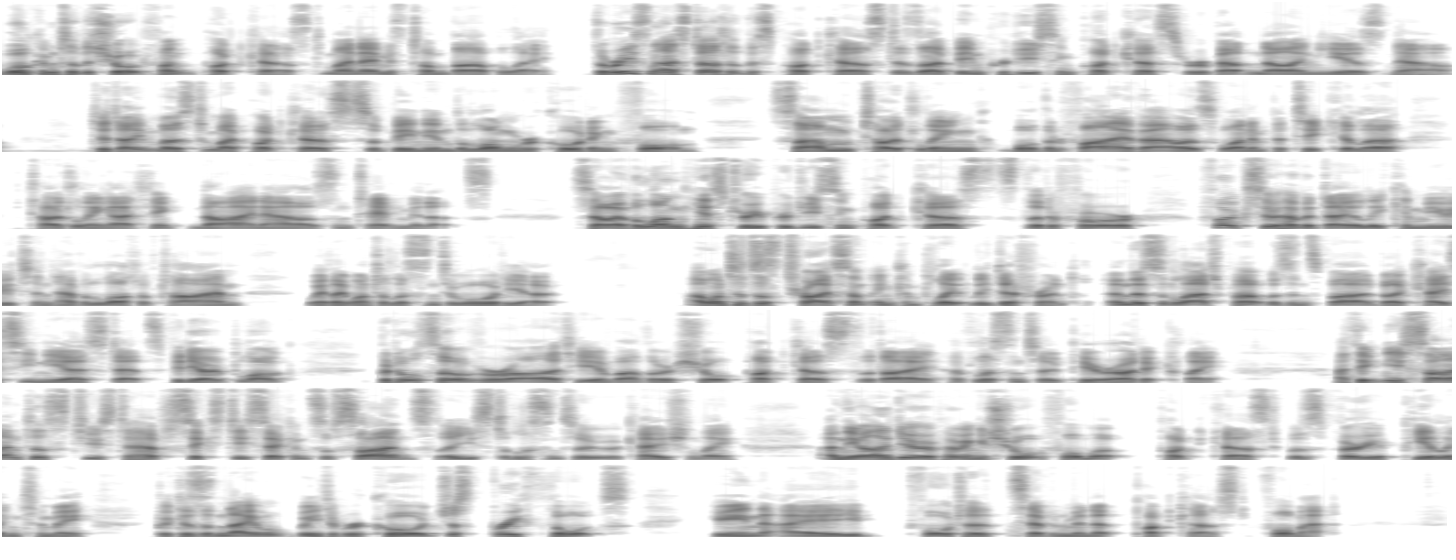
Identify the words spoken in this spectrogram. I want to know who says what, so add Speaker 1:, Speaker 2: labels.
Speaker 1: Welcome to the Short Funk Podcast. My name is Tom Barbalet. The reason I started this podcast is I've been producing podcasts for about nine years now. To date, most of my podcasts have been in the long recording form, some totaling more than five hours, one in particular totaling, I think, nine hours and ten minutes. So I have a long history producing podcasts that are for folks who have a daily commute and have a lot of time where they want to listen to audio. I wanted to try something completely different, and this in large part was inspired by Casey Neistat's video blog, but also a variety of other short podcasts that I have listened to periodically. I think New Scientist used to have 60 seconds of science that I used to listen to occasionally, and the idea of having a short format podcast was very appealing to me because it enabled me to record just brief thoughts in a four to seven minute podcast format.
